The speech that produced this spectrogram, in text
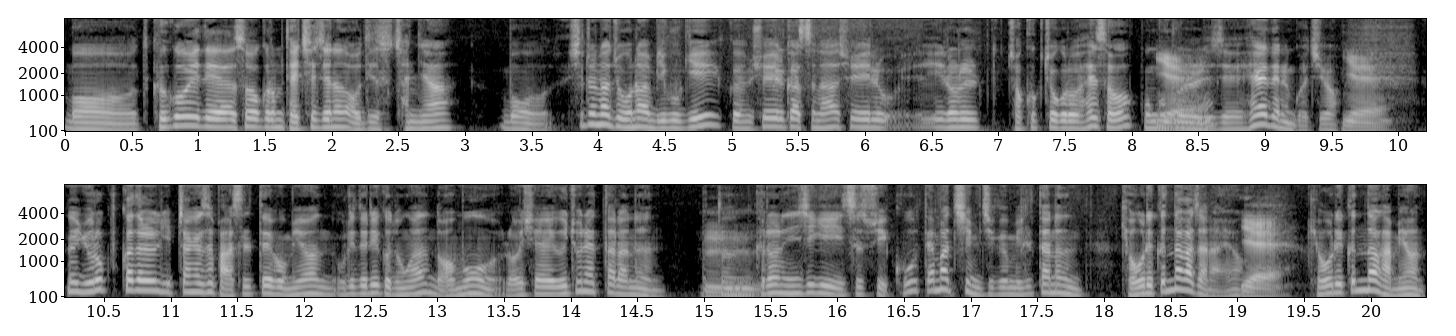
뭐 그거에 대해서 그럼 대체제는 어디서 찾냐? 뭐 싫으나 좋으나 미국이 그럼 쉐일 가스나 쉐일 이를 적극적으로 해서 공급을 예. 이제 해야 되는 거죠. 예. 그러니까 유럽 국가들 입장에서 봤을 때 보면 우리들이 그동안 너무 러시아에 의존했다라는 어떤 음. 그런 인식이 있을 수 있고 때마침 지금 일단은 겨울이 끝나가잖아요. 예. 겨울이 끝나가면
